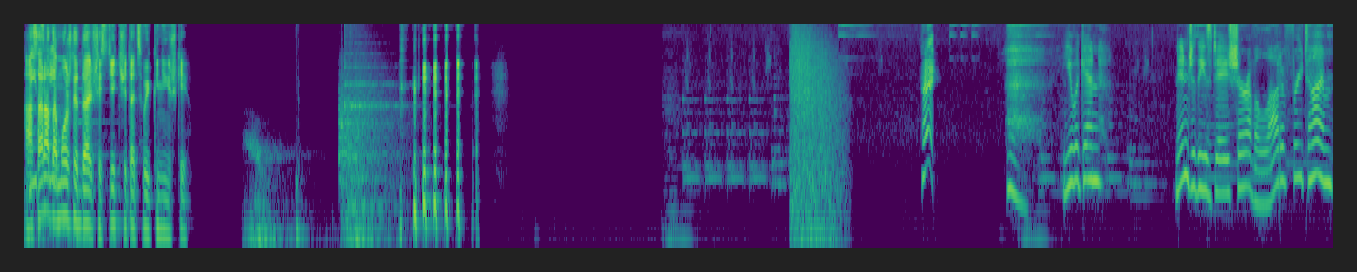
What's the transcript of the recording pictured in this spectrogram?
А. Сарада может и дальше сидеть читать свои книжки. Hey, You again? Ninja these days sure have a lot of free time.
